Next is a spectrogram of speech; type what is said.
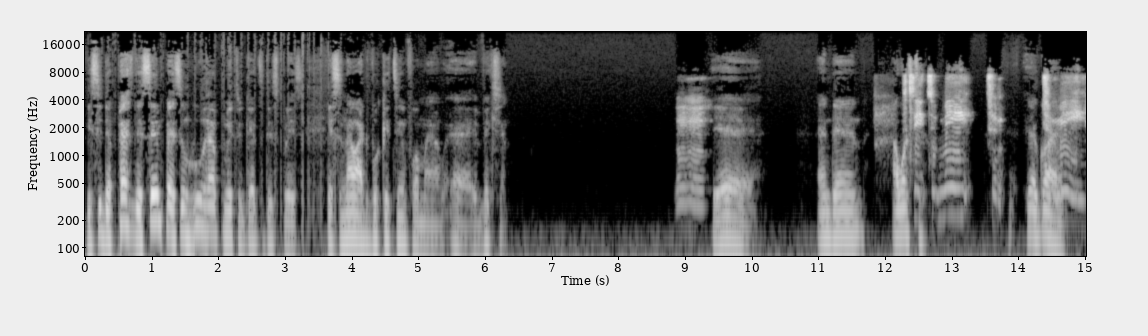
you see, the, pers the same person who helped me to get to this place is now advocating for my uh, eviction. -hmm. Yeah. And then I was. See, to me, to, yeah, go to ahead. me,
